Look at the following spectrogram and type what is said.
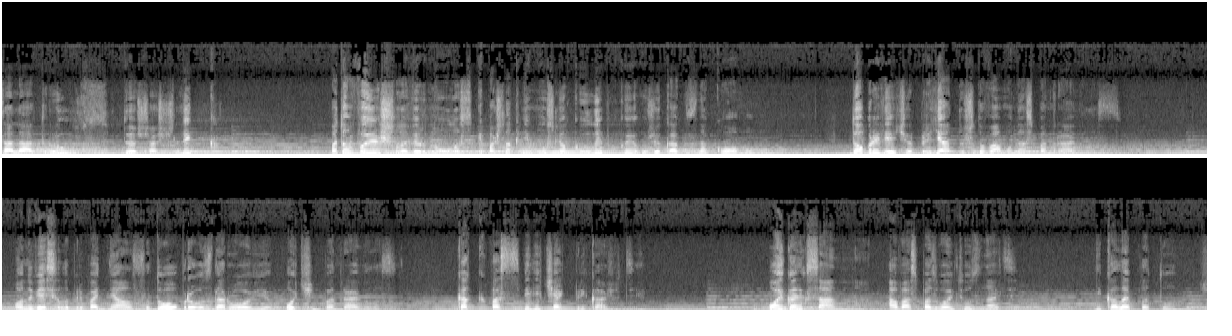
салат рус, де шашлык. Потом вышла, вернулась и пошла к нему с легкой улыбкой, уже как к знакомому. «Добрый вечер, приятно, что вам у нас понравилось». Он весело приподнялся. «Доброго здоровья, очень понравилось. Как вас величать прикажете?» «Ольга Александровна, а вас позвольте узнать?» «Николай Платонович».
